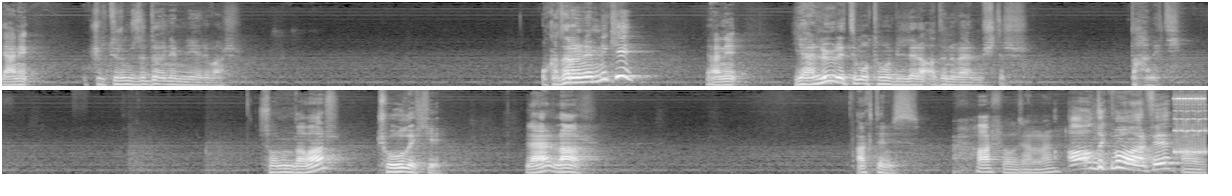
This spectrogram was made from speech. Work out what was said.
Yani kültürümüzde de önemli yeri var. O kadar önemli ki yani yerli üretim otomobillere adını vermiştir. Daha ne diyeyim? Sonunda var çoğul eki. Ler, lar. Akdeniz. Harf alacağım ben. Aldık mı o harfi? Aldım.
